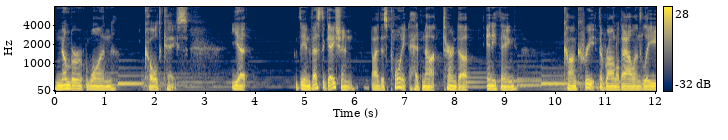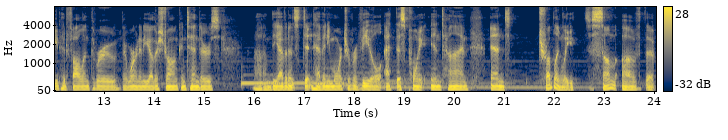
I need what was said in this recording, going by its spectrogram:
number one cold case. Yet, the investigation by this point had not turned up anything concrete. The Ronald Allen lead had fallen through, there weren't any other strong contenders. Um, the evidence didn't have any more to reveal at this point in time. And troublingly, some of the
